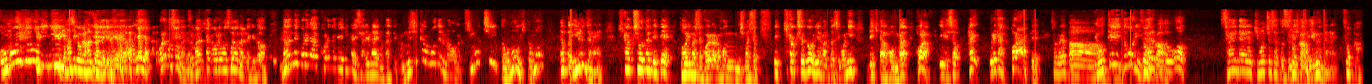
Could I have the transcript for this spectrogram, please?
思い通りに。急にはしごが外いやいれたけど。やいやいやいや、俺もそうなんだよ。全く俺もそうなんだけど、なんでこれがこれだけ理解されないのかっていうか、無時間モデルの方が気持ちいいと思う人も、やっぱりいるんじゃない？企画書を立てて、通りました、これらの本にしましょう。で、企画書通り半年後にできた本が、ほら、いいでしょ？はい、売れたほらって、そのやっぱ、あ予定通りになることを最大の気持ちよさとする人もいるんじゃない？そうか。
